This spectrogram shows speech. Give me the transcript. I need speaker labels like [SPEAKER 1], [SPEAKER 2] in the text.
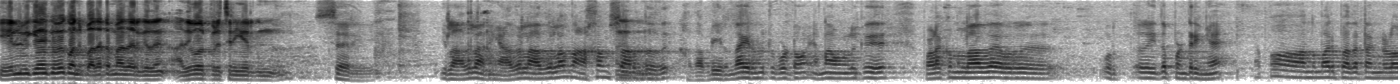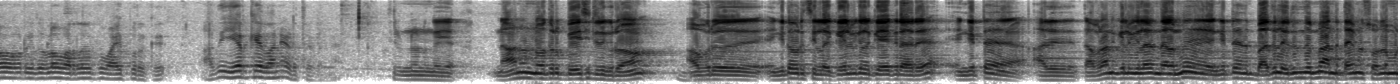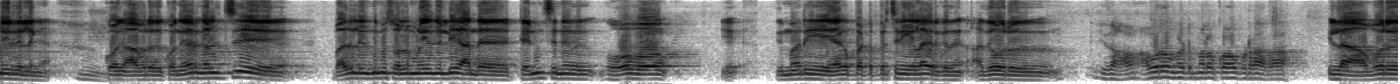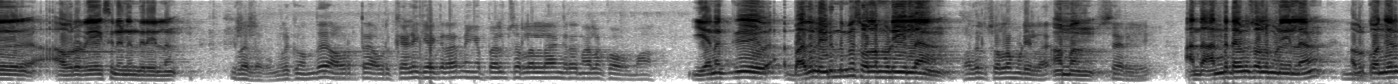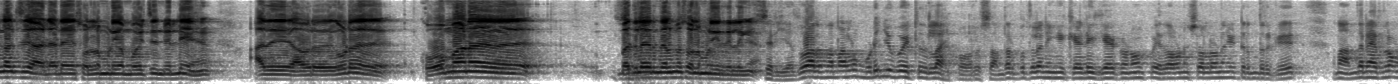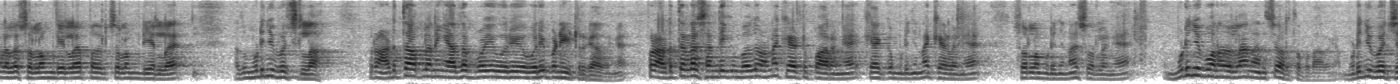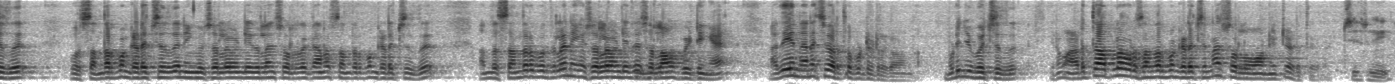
[SPEAKER 1] கேள்வி கேட்கவே கொஞ்சம் பதட்டமாக தான் இருக்குது. அது ஒரு பிரச்சனையாக இருக்கும்.
[SPEAKER 2] சரி. இல்லை அதெல்லாம் நீங்கள் அதெல்லாம் அதெல்லாம் தான் அகம் சார்ந்தது. அது அப்படி இருந்தால் இருந்துட்டு போட்டோம். ஏன்னா அவங்களுக்கு பழக்கமில்லாத ஒரு ஒரு இதை பண்ணுறீங்க அப்போ அந்த மாதிரி பதட்டங்களோ ஒரு இதுகளோ வர்றதுக்கு வாய்ப்பு இருக்குது அது இயற்கை தானே எடுத்துக்கிடுங்க.
[SPEAKER 1] சரி இன்னொன்றுங்க ஐயா. நானும் இன்னொருத்தர் பேசிட்டு இருக்கிறோம். அவர் எங்கிட்ட ஒரு சில கேள்விகள் கேட்குறாரு. எங்கிட்ட அது தவறான கேள்விகளாக இருந்தாலுமே எங்கிட்ட பதில் இருந்துமே அந்த டைமில் சொல்ல முடியறது இல்லைங்க. கொஞ்சம் அவர் கொஞ்ச நேரம் கழித்து பதில் இருந்துமே சொல்ல முடியுதுன்னு சொல்லி அந்த டென்ஷனு கோவம் இது மாதிரி ஏகப்பட்ட பிரச்சனைகள்லாம் இருக்குது. அது ஒரு
[SPEAKER 2] இது அவ- அவரு உங்கள்கிட்ட மேலே கோவப்படுறாரா?
[SPEAKER 1] இல்லை அவர் அவரோட ரியாக்ஷன் என்னன்னு தெரியல.
[SPEAKER 2] இல்லை இல்லை உங்களுக்கு வந்து அவர்கிட்ட அவர் கேள்வி கேட்குறாரு நீங்கள் பதில் சொல்லலைங்கிறதுனால கோவமா?
[SPEAKER 1] எனக்கு பதில் இருந்துமே சொல்ல முடியல.
[SPEAKER 2] பதில் சொல்ல முடியல?
[SPEAKER 1] ஆமாங்க.
[SPEAKER 2] சரி.
[SPEAKER 1] அந்த அந்த டைம் சொல்ல முடியல. அவர் கொஞ்ச நேரம் கழிச்சு அடடே சொல்ல முடியாம போயிடுச்சுன்னு சொல்லி அது அவர் கூட கோமான பதிலாக இருந்தாலுமே சொல்ல முடியறது இல்லைங்க
[SPEAKER 2] சரி எதுவாக இருந்தாலும் முடிஞ்சு போயிட்டுதுல இப்போ ஒரு சந்தர்ப்பத்தில் நீங்கள் கேள்வி கேட்கணும் இப்போ ஏதோ ஒன்று சொல்லணும்னுட்டு இருந்திருக்கு. ஆனால் அந்த நேரத்தில் உங்களால் சொல்ல முடியல பதில் சொல்ல முடியல. அது முடிஞ்சு போச்சுல அப்புறம் அடுத்தாப்பில் நீங்கள் அதை போய் ஒரி ஒரி பண்ணிகிட்டு இருக்காதுங்க. அப்புறம் அடுத்த இடம் சந்திக்கும் போது வேணால் கேட்டு பாருங்கள் கேட்க முடிஞ்சுன்னா கேளுங்க. சொல்ல முடிஞ்சுன்னா சொல்லுங்கள் முடிஞ்சு போனதெல்லாம் நினச்சி வருத்தப்படாதுங்க. முடிஞ்சு போச்சுது. ஒரு சந்தர்ப்பம் கிடைச்சது நீங்கள் சொல்ல வேண்டியதெல்லாம் சொல்கிறதுக்கான சந்தர்ப்பம் கிடைச்சது. அந்த சந்தர்ப்பத்தில் நீங்கள் சொல்ல வேண்டியதை சொல்லாமல் போயிட்டீங்க. அதே நினச்சி வருத்தப்பட்டுட்டு இருக்க வேண்டாம் முடிஞ்சு போச்சுது. இன்னும் அடுத்தாப்பில் ஒரு சந்தர்ப்பம் கிடைச்சுன்னா சொல்லுவோன்னுட்டு எடுத்துக்கிறேன்.
[SPEAKER 1] சரி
